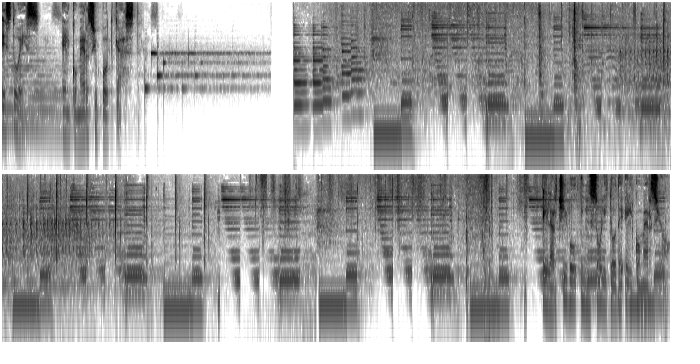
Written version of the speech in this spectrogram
Esto es El Comercio Podcast. El archivo insólito de El Comercio.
